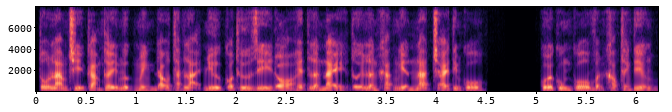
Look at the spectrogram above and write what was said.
Tô lam chỉ cảm thấy ngực mình đau thắt lại như có thứ gì đó hết lần này tới lần khác nghiền nát trái tim cô. Cuối cùng cô vẫn khóc thành tiếng,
